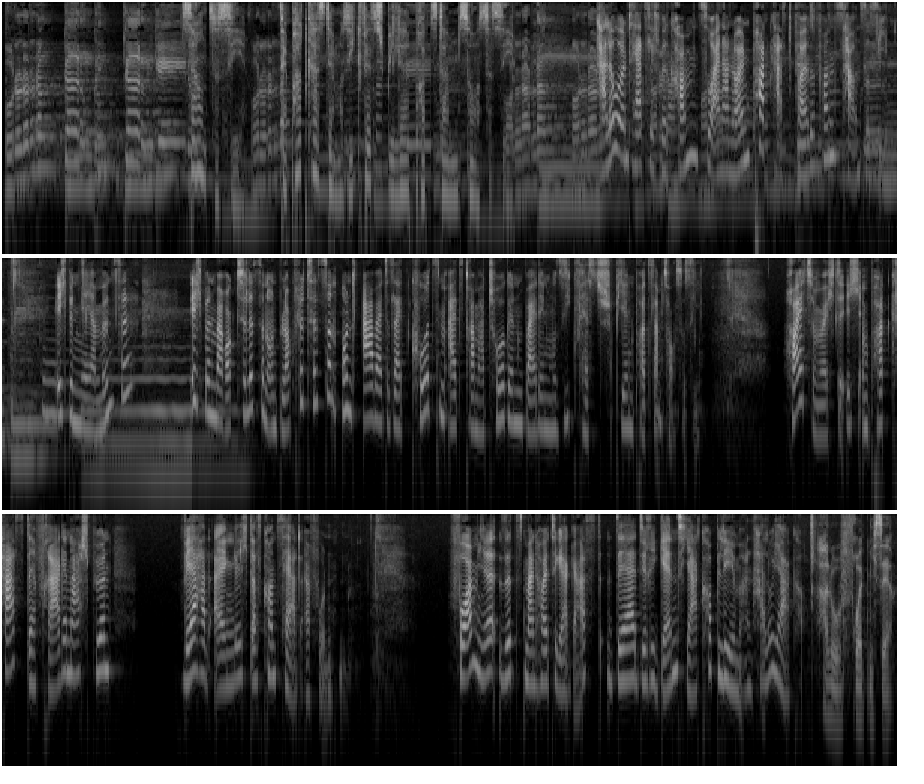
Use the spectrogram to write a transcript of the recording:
Sound der Podcast der Musikfestspiele Potsdam Sanssouci. Hallo und herzlich willkommen zu einer neuen Podcast-Folge von Soundsouci. Ich bin Mirjam Münzel. Ich bin Barockcellistin und Blockflötistin und arbeite seit kurzem als Dramaturgin bei den Musikfestspielen Potsdam Sanssouci. Heute möchte ich im Podcast der Frage nachspüren, wer hat eigentlich das Konzert erfunden? Vor mir sitzt mein heutiger Gast, der Dirigent Jakob Lehmann. Hallo Jakob. Hallo, freut mich sehr.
